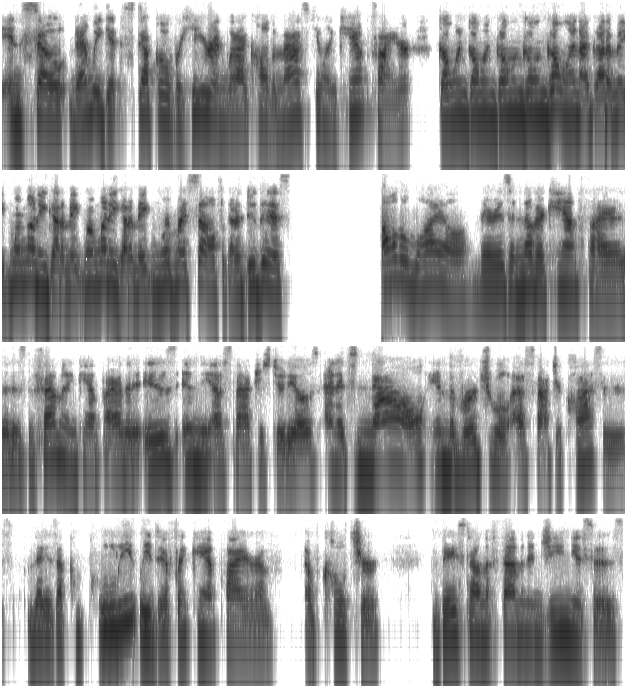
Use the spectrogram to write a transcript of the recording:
and so then we get stuck over here in what I call the masculine campfire, going, going, going, going, going. I got to make more money, got to make more money, got to make more of myself, I got to do this. All the while, there is another campfire that is the feminine campfire that is in the S Factor studios, and it's now in the virtual S Factor classes that is a completely different campfire of, of culture based on the feminine geniuses,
